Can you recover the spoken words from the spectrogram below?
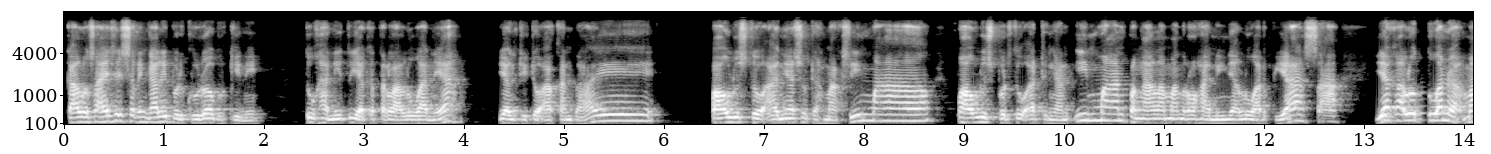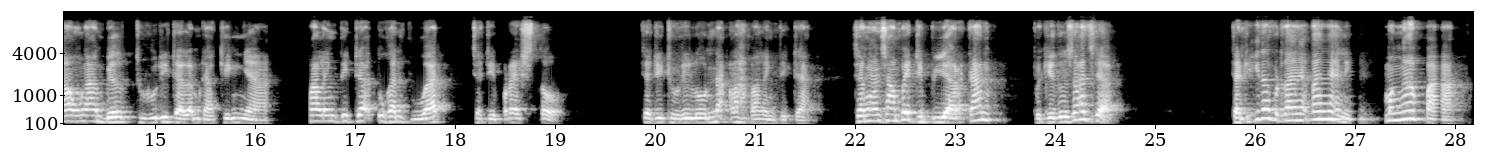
Kalau saya sih sering kali bergurau begini, Tuhan itu ya keterlaluan ya, yang didoakan baik, Paulus doanya sudah maksimal, Paulus berdoa dengan iman, pengalaman rohaninya luar biasa. Ya kalau Tuhan nggak mau ngambil duri dalam dagingnya, paling tidak Tuhan buat jadi presto. Jadi duri lunak lah paling tidak. Jangan sampai dibiarkan begitu saja. Jadi kita bertanya-tanya nih, mengapa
